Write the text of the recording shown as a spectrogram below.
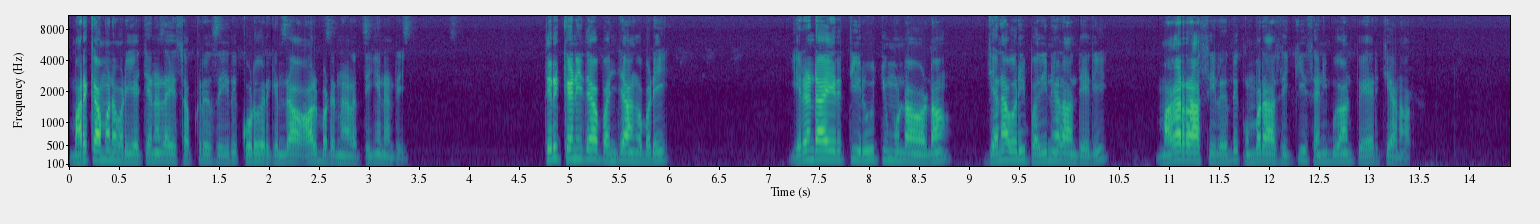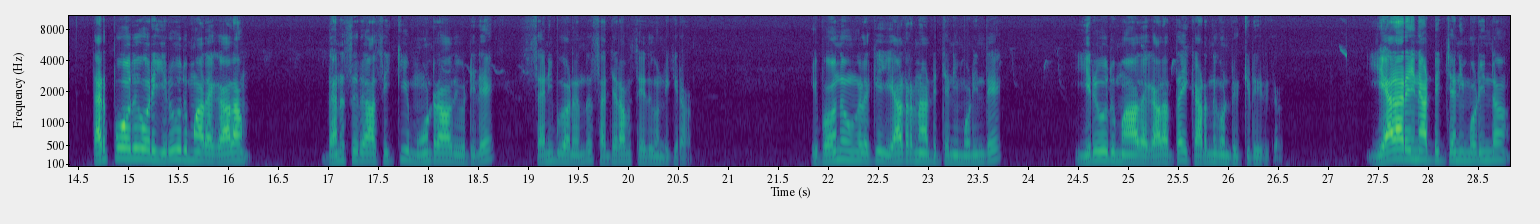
மறக்காமல் நம்முடைய சேனலை சப்ஸ்கிரைப் செய்து கொடுவிருக்கின்ற ஆல் பட்டன் நடத்திங்க நன்றி. திருக்கணித பஞ்சாங்கப்படி இரண்டாயிரத்தி இருபத்தி மூன்றாம் வருடம் ஜனவரி பதினேழாம் தேதி மகர ராசியிலிருந்து கும்பராசிக்கு சனிபகவான் பெயர்ச்சியானார். தற்போது ஒரு இருபது மாத காலம் தனுசு ராசிக்கு மூன்றாவது வீட்டிலே சனிபகவான் வந்து சஞ்சாரம் செய்து கொண்டிருக்கிறார். இப்போ வந்து உங்களுக்கு ஏழரை நாட்டு சனி முடிந்து இருபது மாத காலத்தை கடந்து கொண்டிருக்கிறீர்கள். ஏழரை நாட்டு சனி முடிந்தும்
